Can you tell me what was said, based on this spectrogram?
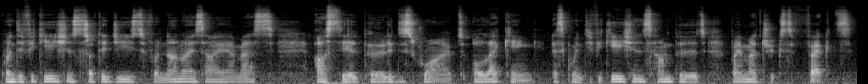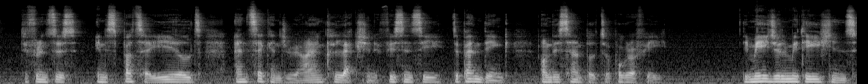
Quantification strategies for nano-SIMS are still poorly described or lacking as quantification is hampered by matrix effects, differences in sputter yield, and secondary ion collection efficiency depending on the sample topography. The major limitations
